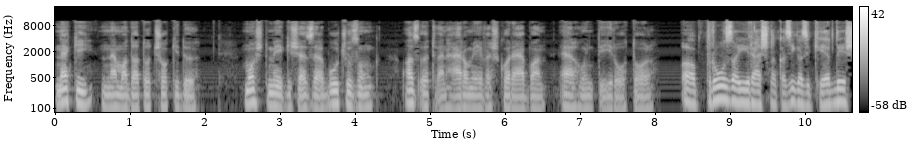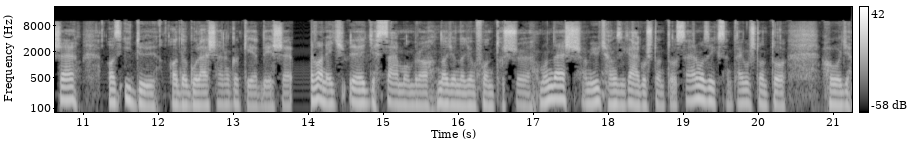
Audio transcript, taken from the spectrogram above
Neki nem adatott sok idő. Most mégis ezzel búcsúzunk az 53 éves korában elhunyt írótól. A prózaírásnak az igazi kérdése az idő adagolásának a kérdése. Van egy, egy számomra nagyon-nagyon fontos mondás, ami úgy hangzik, Ágostontól származik, Szent Ágostontól, hogy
